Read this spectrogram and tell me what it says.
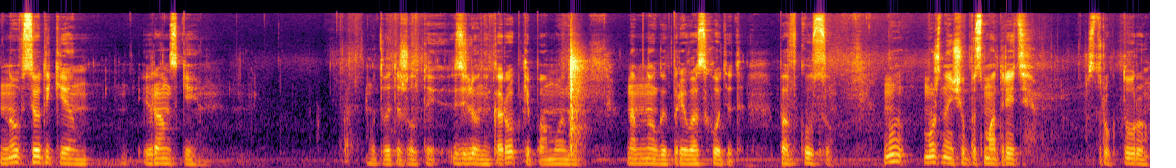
но все-таки иранский вот в этой желтой зеленой коробке, по-моему, намного превосходит по вкусу. Ну, можно еще посмотреть структуру.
